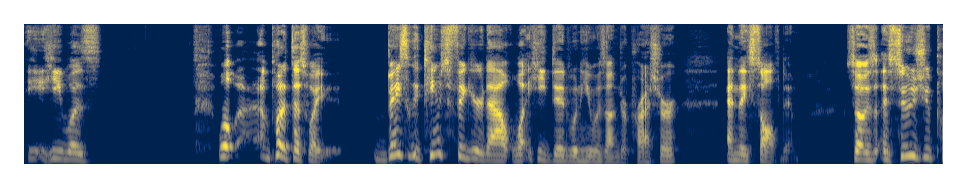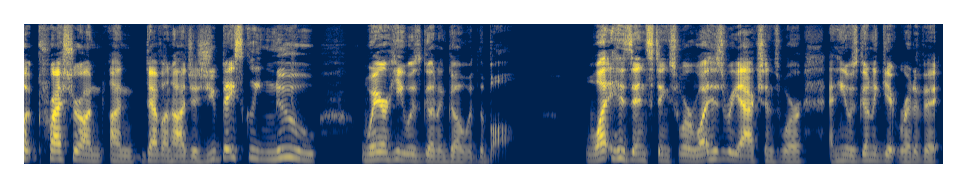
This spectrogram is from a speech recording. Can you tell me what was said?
he, he was, well, I'll put it this way. Basically, teams figured out what he did when he was under pressure and they solved him. So as, as soon as you put pressure on, on Devlin Hodges, you basically knew – where he was going to go with the ball, what his instincts were, what his reactions were, and he was going to get rid of it.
